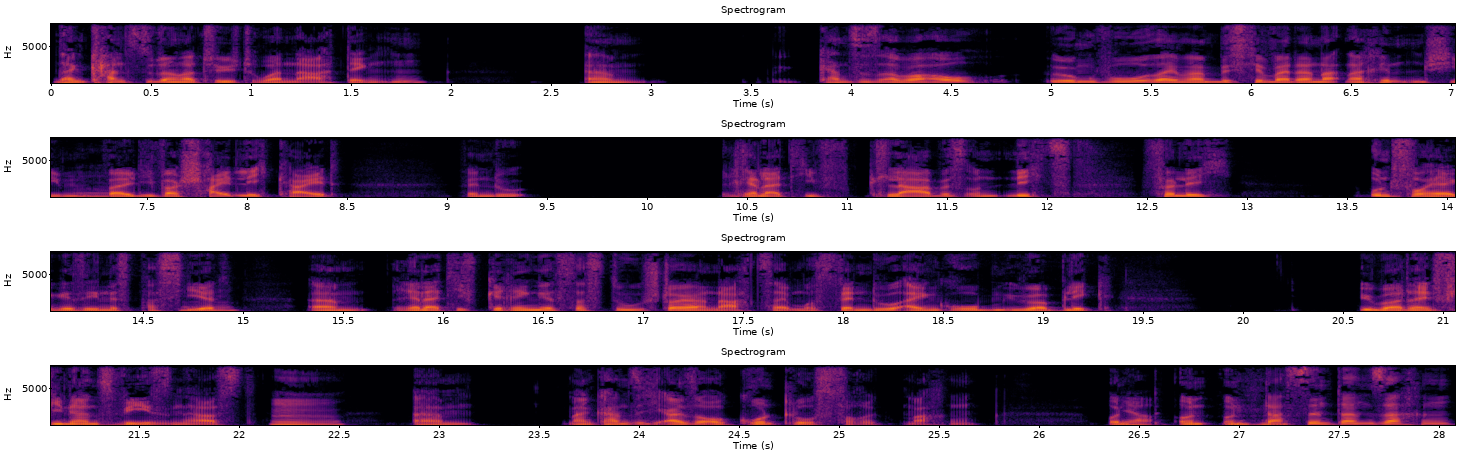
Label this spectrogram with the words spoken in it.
dann kannst du da natürlich drüber nachdenken, ähm, kannst es aber auch irgendwo, sag ich mal, ein bisschen weiter nach, nach hinten schieben, Mhm. weil die Wahrscheinlichkeit, wenn du relativ klar bist und nichts völlig Unvorhergesehenes passiert, Mhm. ähm, relativ gering ist, dass du Steuern nachzahlen musst, wenn du einen groben Überblick über dein Finanzwesen hast. Mhm. Ähm, man kann sich also auch grundlos verrückt machen. Und, Ja. und, und Mhm. das sind dann Sachen,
